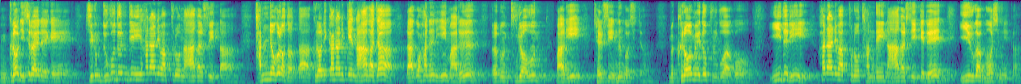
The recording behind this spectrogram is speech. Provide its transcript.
음, 그런 이스라엘에게 지금 누구든지 하나님 앞으로 나아갈 수 있다. 담력을 얻었다. 그러니까 하나님께 나아가자라고 하는 이 말은 여러분 두려운 말이 될 수 있는 것이죠. 그럼에도 불구하고 이들이 하나님 앞으로 담대히 나아갈 수 있게 된 이유가 무엇입니까?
